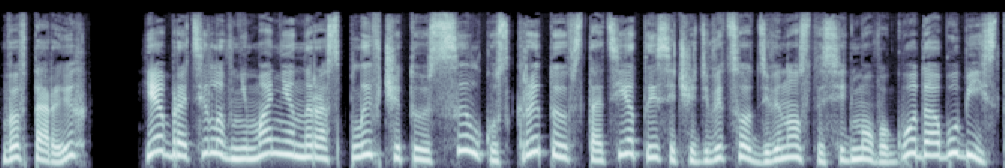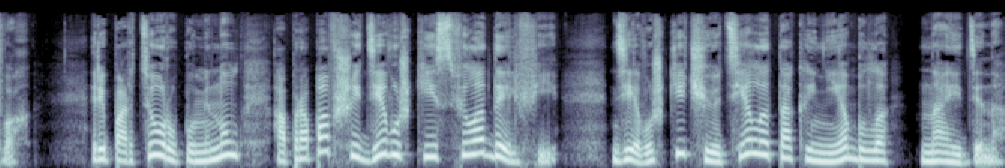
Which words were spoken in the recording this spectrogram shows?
Во-вторых, я обратила внимание на расплывчатую ссылку, скрытую в статье 1997 года об убийствах. Репортер упомянул о пропавшей девушке из Филадельфии, девушке, чье тело так и не было найдено.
